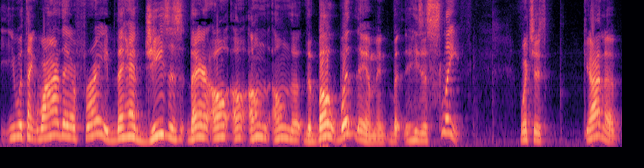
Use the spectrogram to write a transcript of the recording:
you would think, why are they afraid? They have Jesus there on, on, on the, the boat with them, and, but he's asleep, which is kind of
